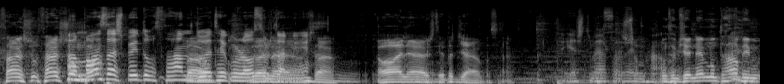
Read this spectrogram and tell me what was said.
thahen shumë, thahen shumë. Aman po. sa shpejt u thanë po, duhet hekurosur tani. O, ala, është tjetër gjë apo sa? Është më po shumë hap. Unë them që ne mund të hapim,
